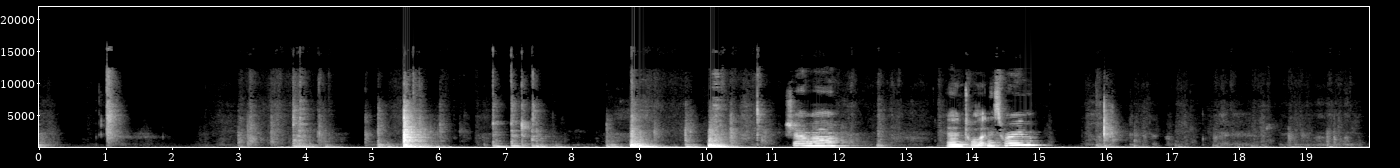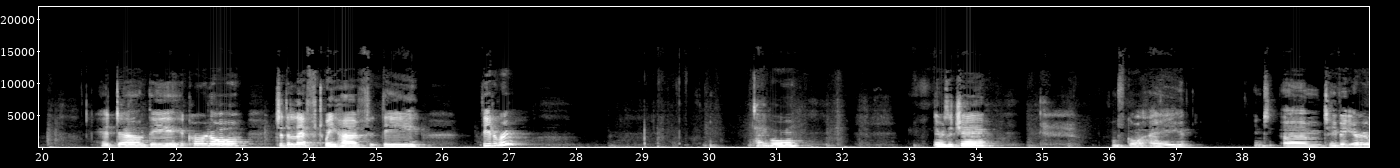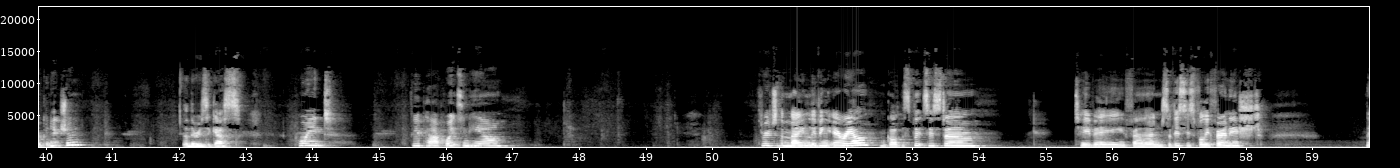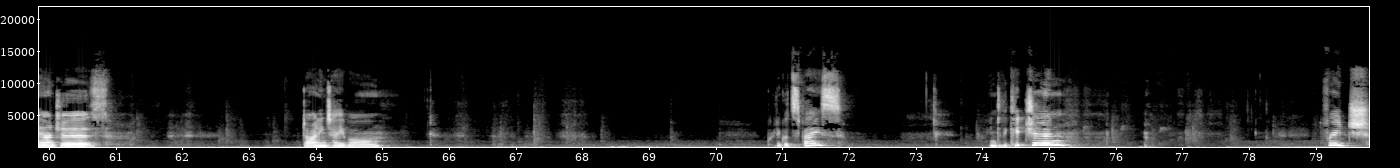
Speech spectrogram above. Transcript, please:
Shower and toilet in this room. Head down the corridor. To the left, we have the theatre room. Table. There is a chair. We've got a um, TV aerial connection. And there is a gas point. A few power points in here. Through to the main living area, we've got the split system, TV, fan. So this is fully furnished. Lounges, dining table. Pretty good space. Into the kitchen. Fridge.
